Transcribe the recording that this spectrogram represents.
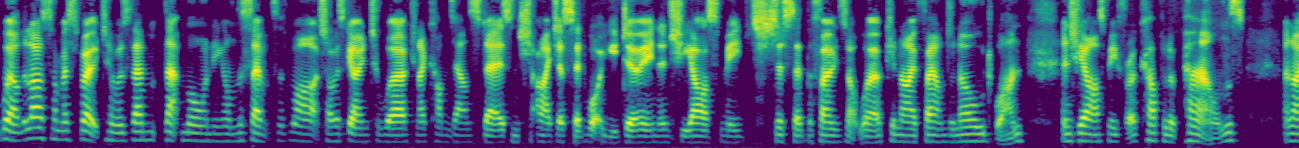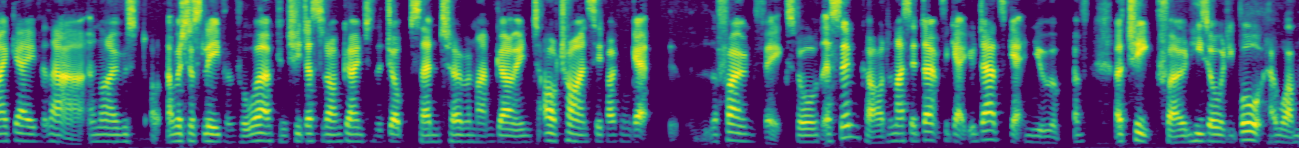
well, the last time I spoke to her was then that morning on the seventh of March. I was going to work and I come downstairs and she, I just said, "What are you doing?" And she asked me. She just said the phone's not working. I found an old one, and she asked me for a couple of pounds, and I gave her that. And I was I was just leaving for work, and she just said, "I'm going to the job centre and I'm going. To, I'll try and see if I can get the phone fixed or a SIM card. And I said, don't forget, your dad's getting you a, a, a, cheap phone. He's already bought her one.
